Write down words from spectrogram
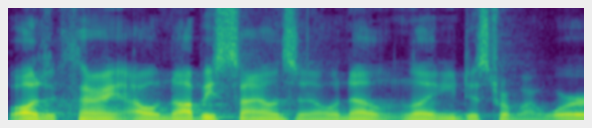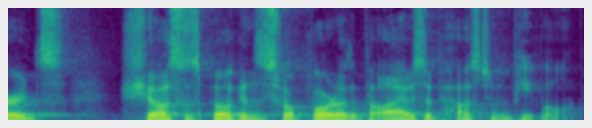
while declaring, I will not be silenced and I will not let you distort my words. She also spoke in support of the lives of Palestinian people.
